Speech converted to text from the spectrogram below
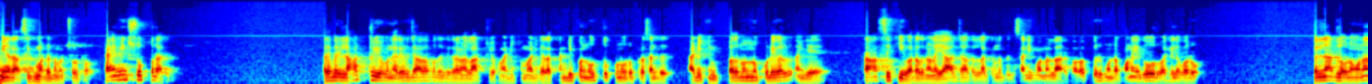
மீனராசிக்கு மட்டும் நம்ம சொல்கிறோம் டைமிங் சூப்பராக இருக்குது அதே மாதிரி லாட்ரி யோகம் நிறைய பேர் ஜாதக பதவி இருக்கிறாங்க. லாட்ரி யோகம் அடிக்குமா அடிக்காதா? கண்டிப்பாக நூற்றுக்கு நூறு பர்சன்ட் அடிக்கும். பதினொன்று கூடியவர் அங்கே ராசிக்கு வர்றதுனால யார் ஜாத லக்னத்துக்கு சனி நல்லா இருக்காரோ பெருங்கொண்ட போனால் ஏதோ ஒரு வகையில் வரும். வெளிநாட்டில் உள்ளவங்கன்னா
